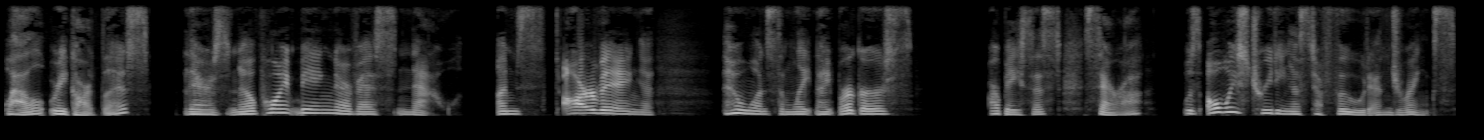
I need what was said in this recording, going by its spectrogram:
Well, regardless, there's no point being nervous now. I'm starving. Who wants some late night burgers? Our bassist, Sarah, was always treating us to food and drinks.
